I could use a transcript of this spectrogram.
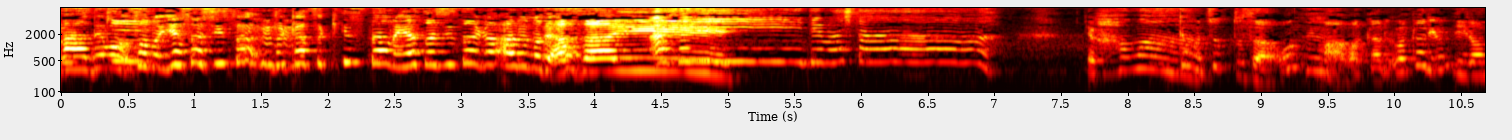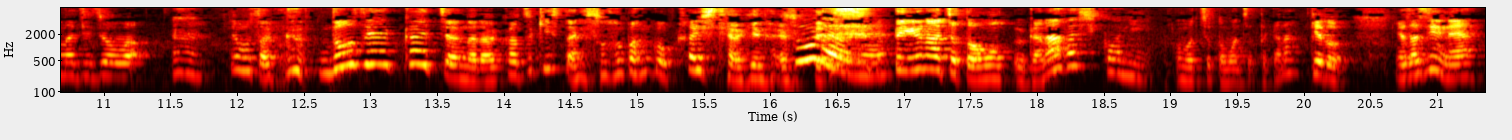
まあでもその優しさカズキスターの優しさがあるので浅い。朝日出ました。でもちょっとさ、おまあわかるわかるよ。いろんな事情は。うん。でもさどうせ帰っちゃうならカズキスターにその番号返してあげなよって。そうだよね。っていうのはちょっと思うかな。確かに。ちょっと思っちゃったかな。けど優しいね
